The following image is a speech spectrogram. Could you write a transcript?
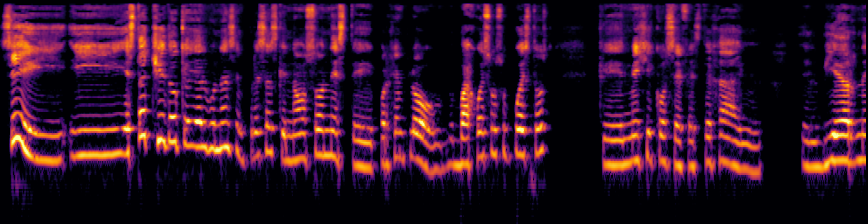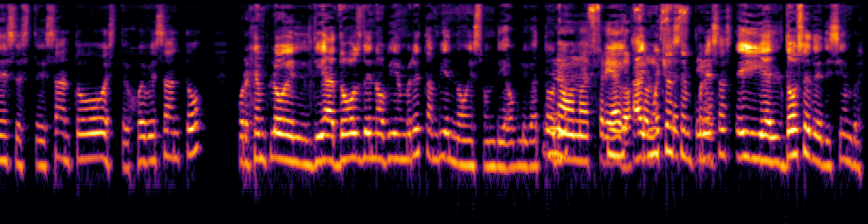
Sí, y, y está chido que hay algunas empresas que no son, este, por ejemplo, bajo esos supuestos, que en México se festeja el, el viernes, este, santo, este, jueves santo. Por ejemplo, el día 2 de noviembre también no es un día obligatorio. No, no es y feriado. hay muchas festivo. empresas, y el 12 de diciembre.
